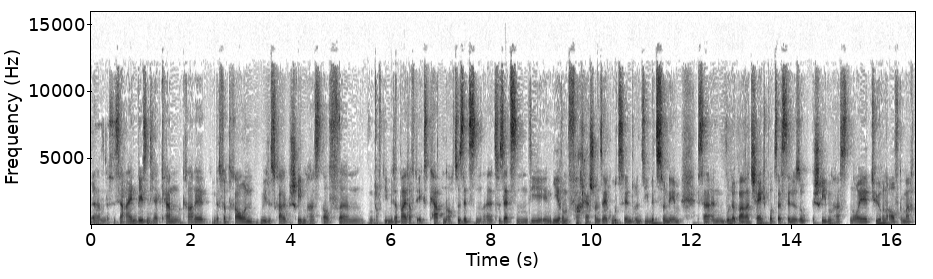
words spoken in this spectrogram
ähm, das ist ja ein wesentlicher Kern, gerade das Vertrauen, wie du es gerade beschrieben hast, auf, ähm, auf die Mitarbeiter, auf die Experten auch zu sitzen, äh, zu setzen, die in ihrem Fach ja schon sehr gut sind und sie mitzunehmen, ist ja ein wunderbarer Change-Prozess, den du so beschrieben hast, neue Türen aufgemacht.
